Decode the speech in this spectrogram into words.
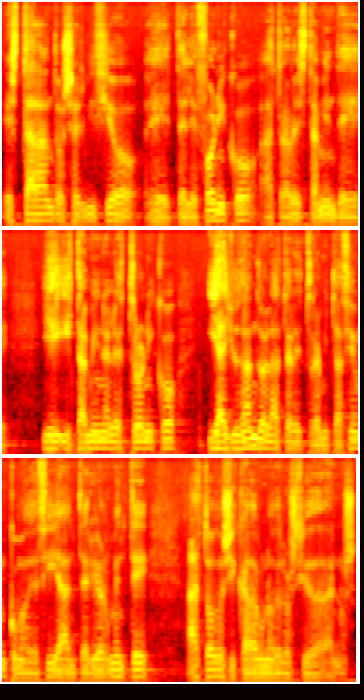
está dando servicio eh, telefónico a través también de y, también electrónico y ayudando en la teletramitación, como decía anteriormente, a todos y cada uno de los ciudadanos.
